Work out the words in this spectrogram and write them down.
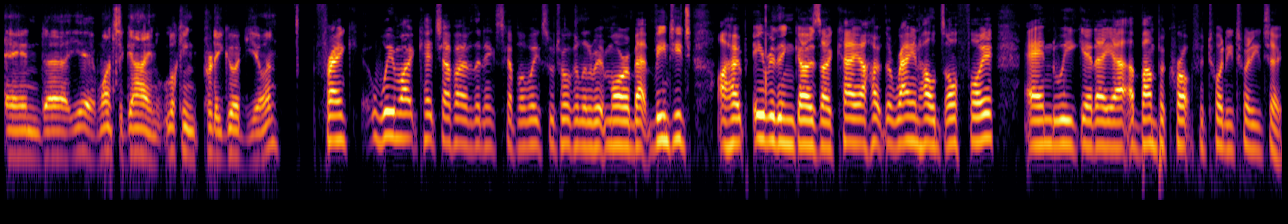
and uh, yeah, once again, looking pretty good, Ewan. Frank, we might catch up over the next couple of weeks. We'll talk a little bit more about vintage. I hope everything goes okay. I hope the rain holds off for you and we get a, uh, a bumper crop for 2022.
